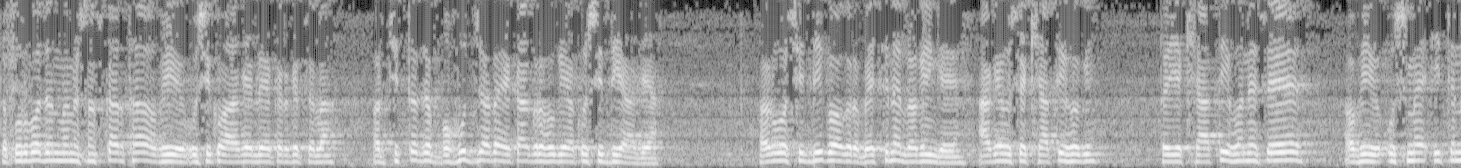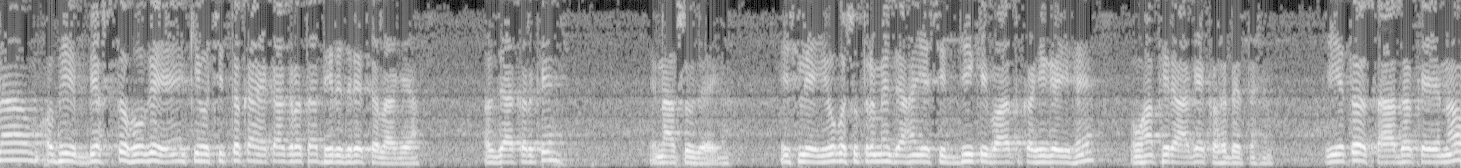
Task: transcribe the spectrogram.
तो पूर्व जन्म में संस्कार था, अभी उसी को आगे ले करके चला। और चित्त जब बहुत ज़्यादा एकाग्र हो गया, कुछ सिद्धि आ गया। और वो सिद्धि को अगर बेचने लगेंगे, आगे उसे ख्याति होगी। तो ये ख्याति होने से अभी उसमें इतना अभी व्यस्त हो गए कि वो चित्त का एकाग्रता धीरे धीरे चला गया। और जा करके नाश हो जाएगा। इसलिए योग सूत्र में जहाँ ये सिद्धि की बात कही गई है, वहाँ फिर आगे कह देते हैं। ये तो साधक न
